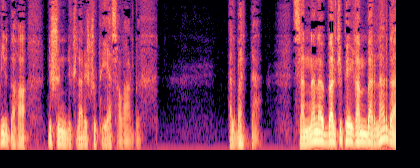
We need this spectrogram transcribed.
bir daha düşündükləri şübhəyə salardıq. Əlbəttə, səndən əvvəlki peyğəmbərlər də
